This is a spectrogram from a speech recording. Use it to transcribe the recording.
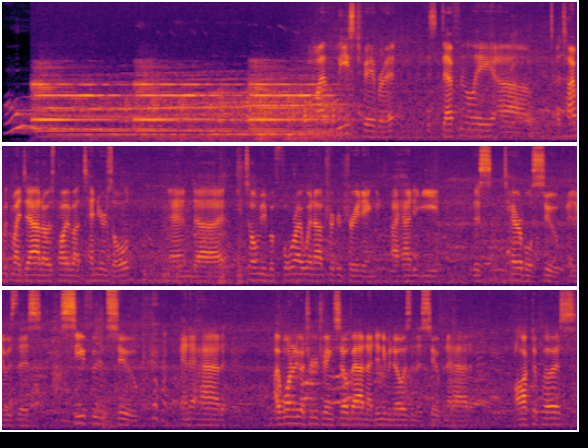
My least favorite is definitely um, a time with my dad. I was probably about 10 years old, and uh, he told me before I went out trick-or-treating, I had to eat this terrible soup, and it was this seafood soup, and it had, I wanted to go trick-or-treating so bad, and I didn't even know it was in this soup, and it had octopus,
